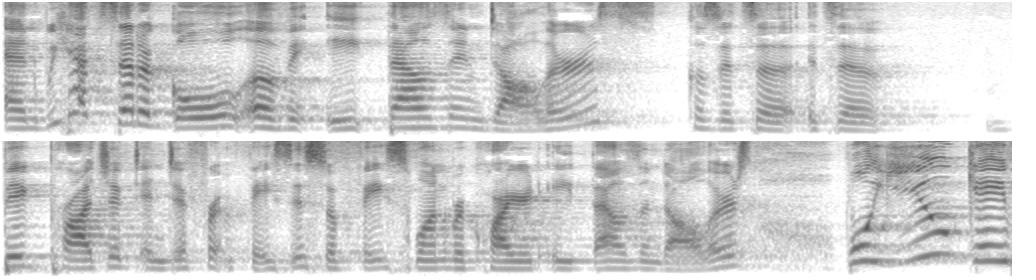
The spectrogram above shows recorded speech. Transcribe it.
And we had set a goal of $8,000 because it's a, it's a big project in different phases. So phase one required $8,000. Well, you gave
